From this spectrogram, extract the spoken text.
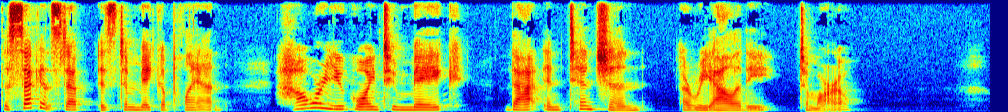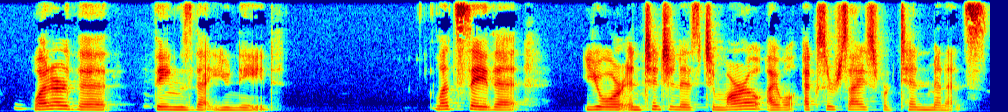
The second step is to make a plan. How are you going to make that intention a reality tomorrow? What are the things that you need? Let's say that your intention is tomorrow I will exercise for 10 minutes.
